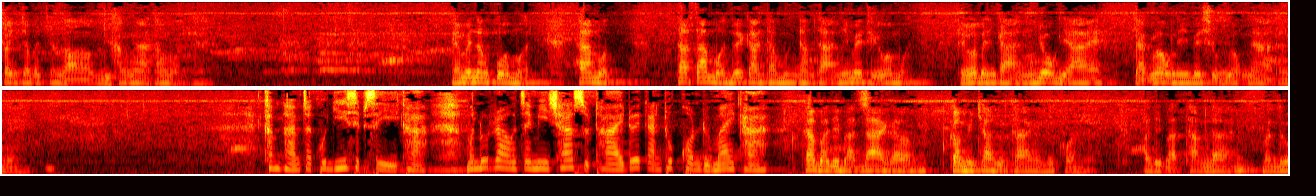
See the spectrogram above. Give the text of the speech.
ก็จะมาจะรออยู่ข้างหน้าทั้งหมดเลยยังไม่ต้องกลัวหมด ถ้าหมด ถ้าทรัพย์หมดด้วยการทำบุญทำทานนี่ไม่ถือว่าหมด ถือว่าเป็นการโยกย้ายจากโลกนี้ไปสู่โลกหน้าเท่านั้นเอง คำถามจากคุณยี่สิบสี่ค่ะ มนุษย์เราจะมีชาติสุดท้ายด้วยกันทุกคนหรือไม่คะ ถ้าปฏิบัติได้ก็ก็มีชาติสุดท้ายกันทุกคน ปฏิบัติทำได้บรรลุ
